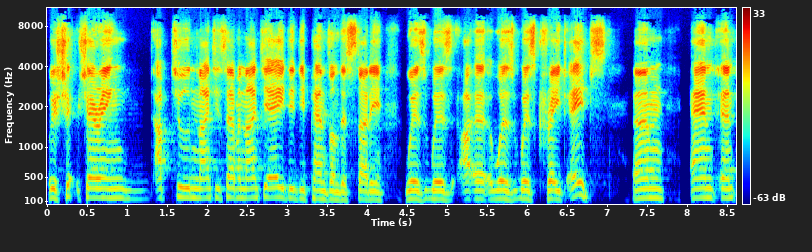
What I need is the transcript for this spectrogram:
We're sh- sharing up to 97, 98, it depends on the study, with, with, uh, with, with great apes. Um, and, and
